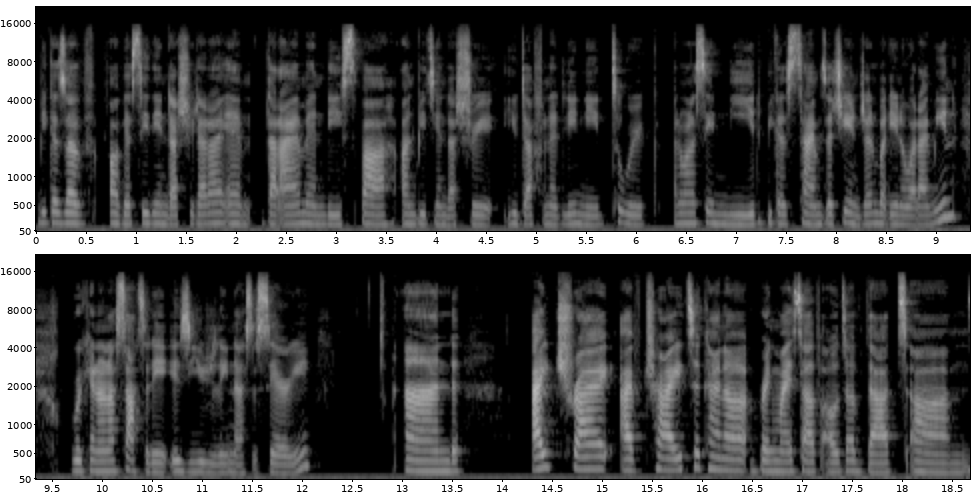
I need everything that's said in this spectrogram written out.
because of obviously the industry that I am that I am in the spa and beauty industry. You definitely need to work. I don't want to say need because times are changing, but you know what I mean working on a Saturday is usually necessary. And I try, I've tried to kind of bring myself out of that, um,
